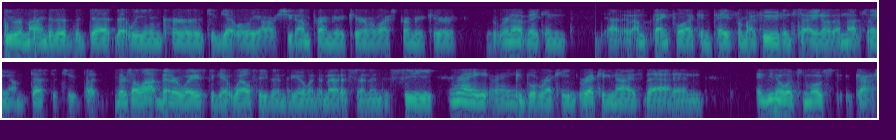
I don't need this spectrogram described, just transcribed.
be reminded of the debt that we incur to get where we are. Shoot, I'm primary care. My wife's primary care. We're not making. I'm thankful I can pay for my food and you know I'm not saying I'm destitute, but there's a lot better ways to get wealthy than to go into medicine and to see right, right. people rec- recognize that and and you know what's most gosh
